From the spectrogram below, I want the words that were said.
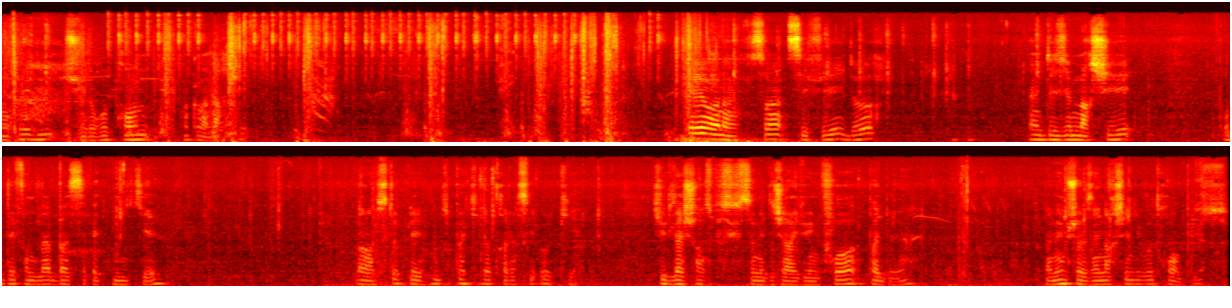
Donc lui, je vais le reprendre. Encore un archer. Et voilà, ça c'est fait, il dort. Un deuxième marché. Pour défendre la base, ça va être nickel. Non, s'il te plaît, ne dis pas qu'il a traversé. Ok. J'ai eu de la chance parce que ça m'est déjà arrivé une fois, pas deux. Hein. La même chose, un archer niveau 3 en plus.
